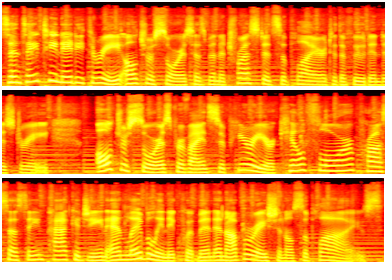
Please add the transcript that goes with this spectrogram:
Since 1883, Ultrasource has been a trusted supplier to the food industry. Ultrasource provides superior kill floor, processing, packaging, and labeling equipment and operational supplies.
